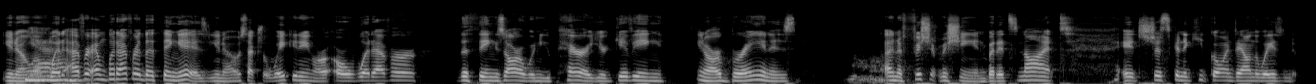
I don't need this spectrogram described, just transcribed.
You know, yeah. and whatever and whatever the thing is, you know, sexual awakening or or whatever the things are when you pair it. You're giving, you know, our brain is an efficient machine, but it's not. It's just going to keep going down the ways it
